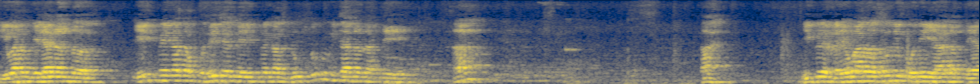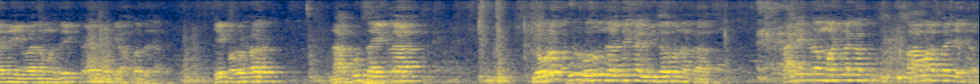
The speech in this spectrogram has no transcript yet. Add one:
इवान गेल्यानंतर एकमेकाचा परिचय दे एकमेका दुःख सुख विचारलं जाते. काय? इकडे रविवार असून कोणी यायला तयार नाही इवारामध्ये काय मोठी आपत आहे. हे खरोखर नागपूर साईडला एवढं फूल भरून जाते का विचारू नका. कार्यक्रम म्हटलं का सहा वाजता येतात.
